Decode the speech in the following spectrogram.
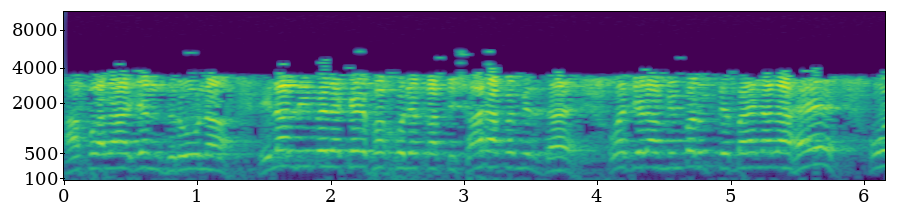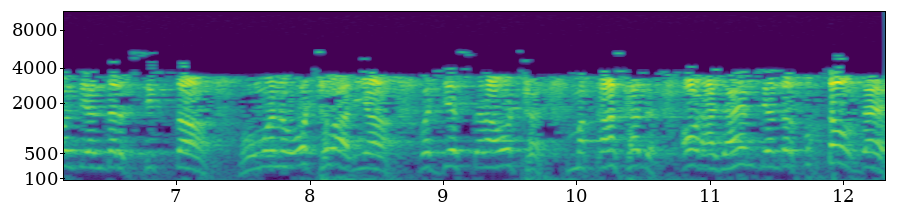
آپ افلا ينظرون الى الابل كيف خلقت، اشارہ پہ ملتا ہے۔ وہ جڑا منبر تے بیان والا ہے، اون دے اندر صفتاں ہومن اٹھ والیاں، وہ جس طرح اٹھ، مقاصد اور عجائب دے اندر پختہ ہوتا ہے۔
